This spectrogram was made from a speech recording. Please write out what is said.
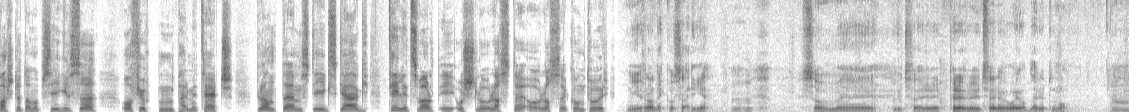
varslet om oppsigelse og 14 permittert. Blant dem Stig Skaug, tillitsvalgt i Oslo laste- og lossekontor. Mye fra Dekko Sverige. Som eh, utfører, prøver å utføre vår jobb der ute nå. Mm,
